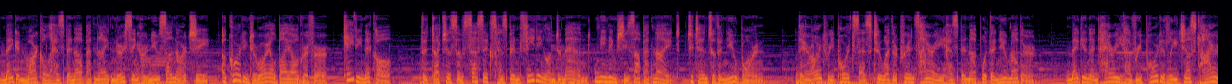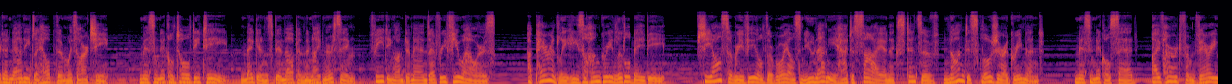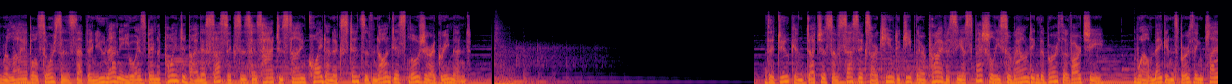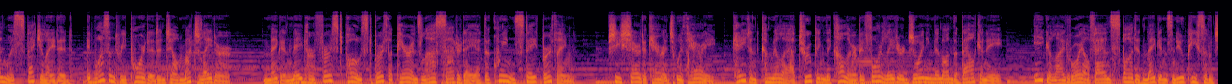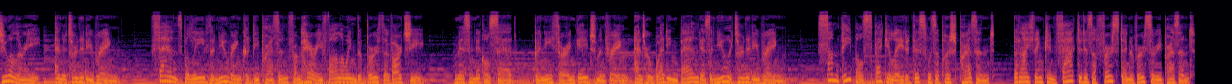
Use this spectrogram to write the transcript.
Meghan Markle has been up at night nursing her new son Archie, according to royal biographer, Katie Nicholl. The Duchess of Sussex has been feeding on demand, meaning she's up at night, to tend to the newborn. There aren't reports as to whether Prince Harry has been up with the new mother. Meghan and Harry have reportedly just hired a nanny to help them with Archie. Miss Nicholl told ET, Meghan's been up in the night nursing, feeding on demand every few hours. Apparently he's a hungry little baby. She also revealed the royals' new nanny had to sign an extensive, non-disclosure agreement. Miss Nicholl said, I've heard from very reliable sources that the new nanny who has been appointed by the Sussexes has had to sign quite an extensive non-disclosure agreement. The Duke and Duchess of Sussex are keen to keep their privacy especially surrounding the birth of Archie. While Meghan's birthing plan was speculated, it wasn't reported until much later. Meghan made her first post-birth appearance last Saturday at the Queen's state birthing. She shared a carriage with Harry, Kate and Camilla at Trooping the Colour before later joining them on the balcony. Eagle-eyed royal fans spotted Meghan's new piece of jewelry, an eternity ring, Fans believe the new ring could be present from Harry following the birth of Archie. Miss Nicholl said, beneath her engagement ring and her wedding band is a new eternity ring. Some people speculated this was a push present, but I think in fact it is a first anniversary present.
